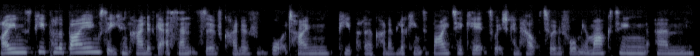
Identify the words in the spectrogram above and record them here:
times people are buying, so you can kind of get a sense of kind of what time people are kind of looking to buy tickets, which can help to inform your marketing um,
